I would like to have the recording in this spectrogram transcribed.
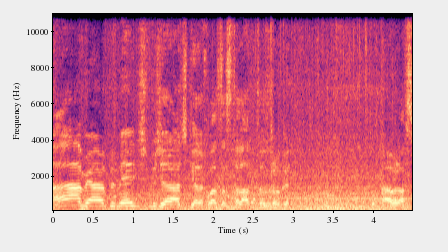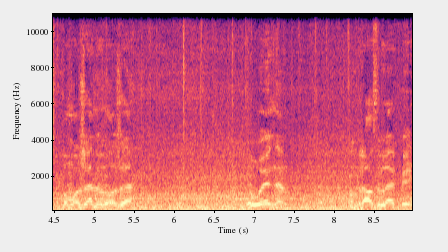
A, miałem wymienić wycieraczki, ale chyba za 100 lat to zrobię. Dobra, pomożemy może płynem. Od razu lepiej.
